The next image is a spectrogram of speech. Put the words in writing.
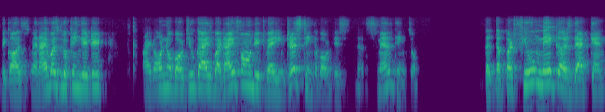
because when i was looking at it i don't know about you guys but i found it very interesting about this smell thing. So the, the perfume makers that can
